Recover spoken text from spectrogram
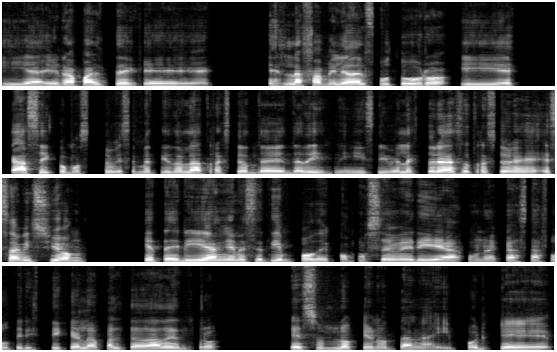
y hay una parte que es la familia del futuro y es casi como si estuviese metido en la atracción de, Disney. Si ves la historia de esa atracción, esa visión que tenían en ese tiempo de cómo se vería una casa futurística en la parte de adentro, eso es lo que nos dan ahí, porque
